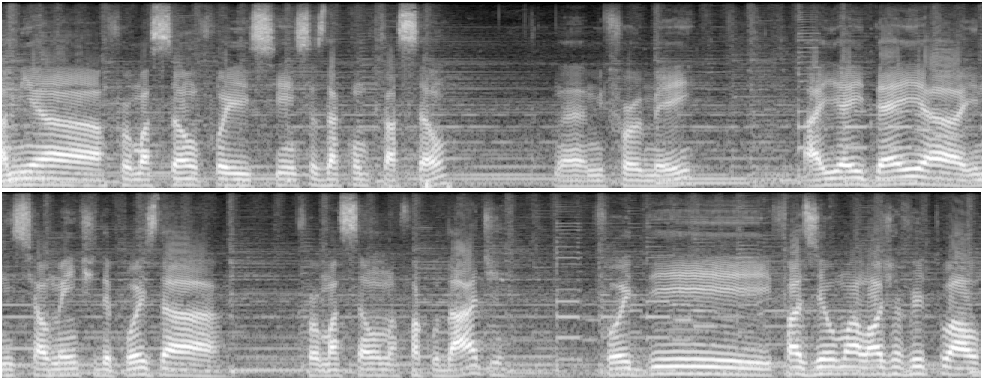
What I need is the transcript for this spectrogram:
A minha formação foi Ciências da Computação, né, me formei. Aí a ideia, inicialmente, depois da formação na faculdade, foi de fazer uma loja virtual.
